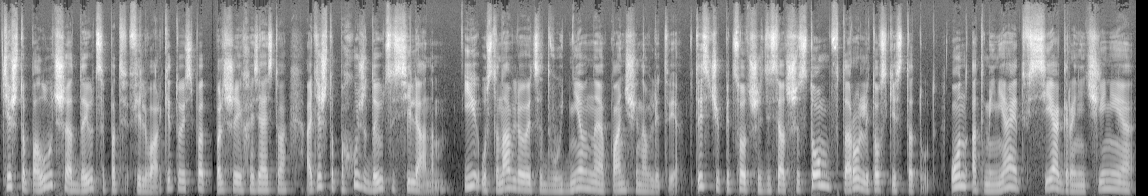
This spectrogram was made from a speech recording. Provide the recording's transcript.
Те, что получше, отдаются под фельварки, то есть под большие хозяйства, а те, что похуже, даются селянам и устанавливается двухдневная панщина в Литве. В 1566 второй литовский статут. Он отменяет все ограничения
